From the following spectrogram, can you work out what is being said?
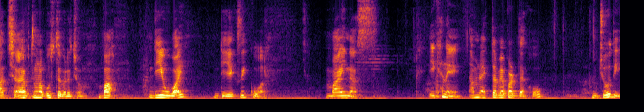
আচ্ছা তোমরা বুঝতে পেরেছ। বা D Y D dx equal minus এখানে আমরা একটা ব্যাপার দেখো, যদি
